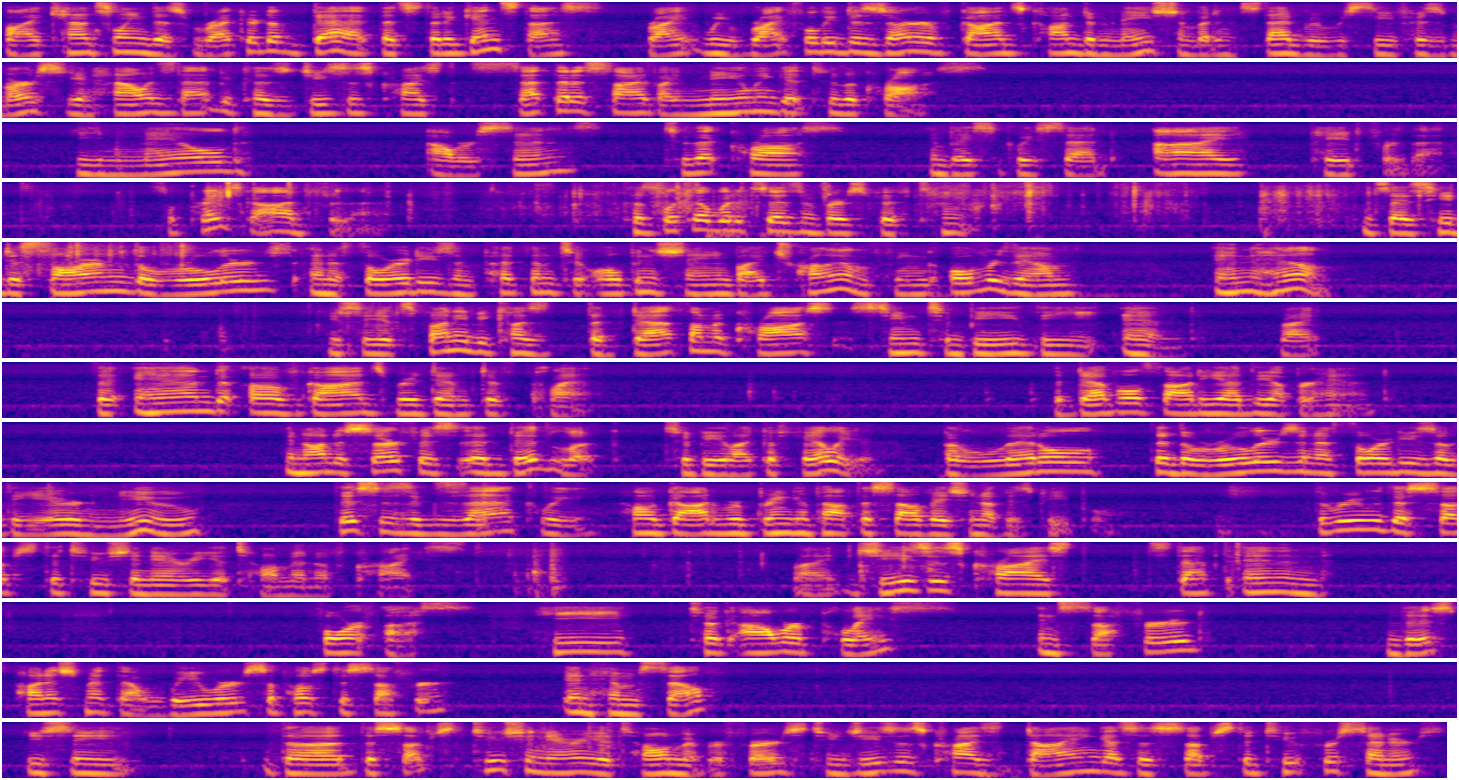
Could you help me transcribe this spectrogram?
by canceling this record of debt that stood against us, right? We rightfully deserve God's condemnation, but instead we receive his mercy. And how is that? Because Jesus Christ set that aside by nailing it to the cross. He nailed our sins to that cross and basically said, I paid for that. So praise God for that. Because look at what it says in verse 15. It says, He disarmed the rulers and authorities and put them to open shame by triumphing over them in Him. You see, it's funny because the death on the cross seemed to be the end, right? The end of God's redemptive plan. The devil thought he had the upper hand. And on the surface, it did look to be like a failure. But little did the rulers and authorities of the air knew this is exactly how God would bring about the salvation of his people through the substitutionary atonement of Christ. Right? Jesus Christ stepped in for us. He took our place and suffered this punishment that we were supposed to suffer in himself. You see, the, the substitutionary atonement refers to Jesus Christ dying as a substitute for sinners.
